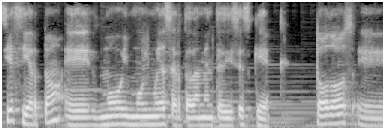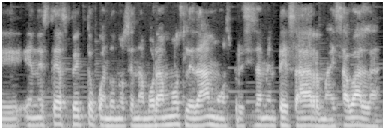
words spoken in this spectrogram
sí es cierto, eh, muy, muy, muy acertadamente dices que todos eh, en este aspecto cuando nos enamoramos le damos precisamente esa arma, esa bala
